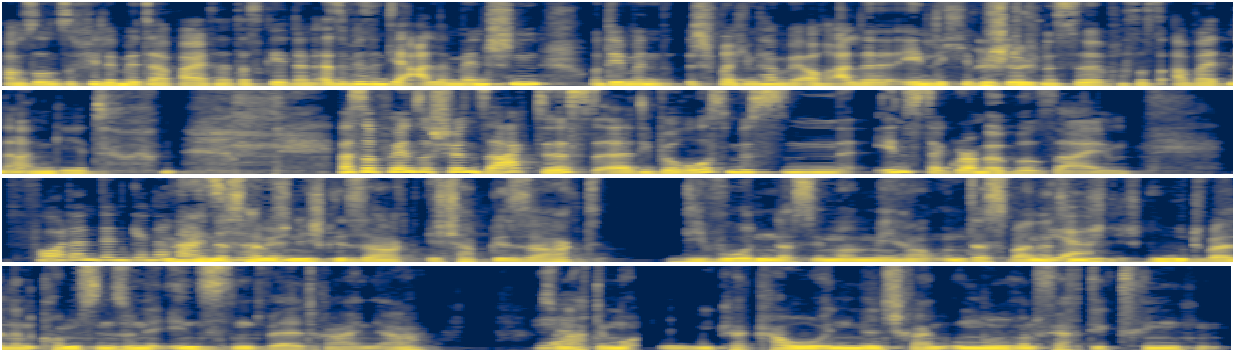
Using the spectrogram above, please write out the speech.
haben so und so viele Mitarbeiter, das geht nicht. Also wir sind ja alle Menschen und dementsprechend haben wir auch alle ähnliche Richtig. Bedürfnisse, was das Arbeiten angeht. Was du vorhin so schön sagtest, äh, die Büros müssen Instagrammable sein. Fordern denn Generationen? Nein, das habe ich nicht gesagt. Ich habe gesagt, die wurden das immer mehr und das war natürlich ja. nicht gut, weil dann kommst du in so eine Instant-Welt rein, ja? So ja. nach dem Motto, wie Kakao in Milch rein, umrühren, fertig trinken.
